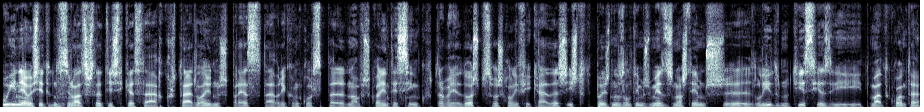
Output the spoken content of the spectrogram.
O INE, o Instituto Nacional de Estatística, está a recrutar, lá no Expresso, está a abrir concurso para novos 45 trabalhadores, pessoas qualificadas. Isto depois, nos últimos meses, nós temos uh, lido notícias e, e tomado conta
